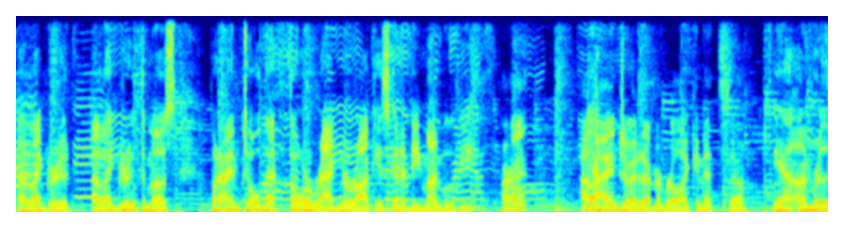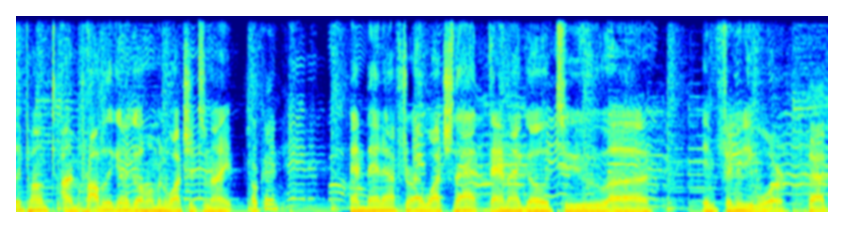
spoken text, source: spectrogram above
I like Groot. I like Groot the most. But I'm told that Thor Ragnarok is going to be my movie. All right. I, Yeah. I enjoyed it. I remember liking it. So Yeah, I'm really pumped. I'm probably going to go home and watch it tonight. okay. And then after I watch that, then I go to uh, Infinity War. That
